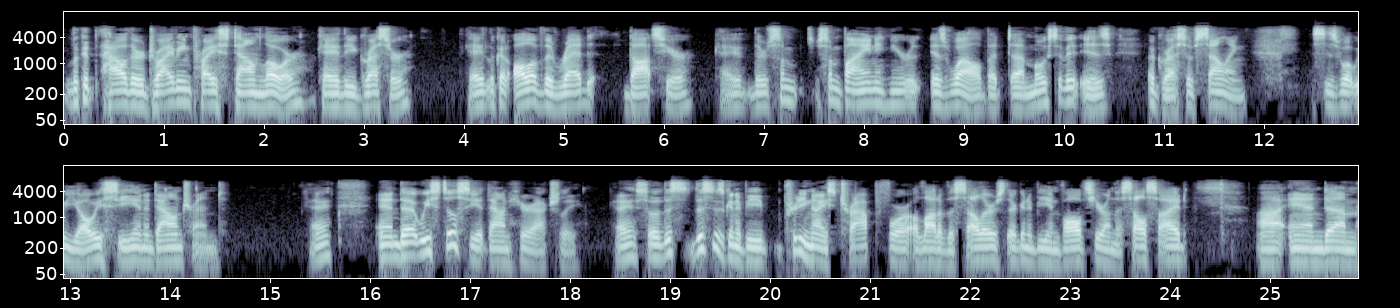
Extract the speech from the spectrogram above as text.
Look at how they're driving price down lower. Okay, the aggressor. Okay, look at all of the red dots here. Okay, there's some some buying in here as well, but uh, most of it is aggressive selling. This is what we always see in a downtrend. Okay, and uh, we still see it down here actually. Okay, so this this is going to be pretty nice trap for a lot of the sellers. They're going to be involved here on the sell side, uh, and um,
